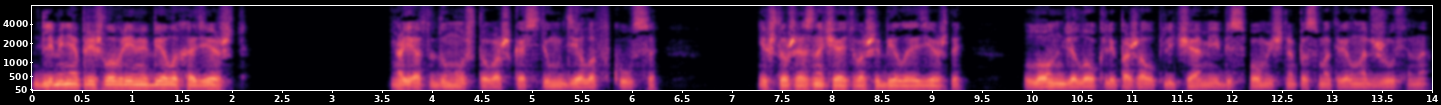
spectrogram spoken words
Для меня пришло время белых одежд». «А я-то думал, что ваш костюм — дело вкуса». «И что же означают ваши белые одежды?» Лонли Локли пожал плечами и беспомощно посмотрел на Джуфина.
